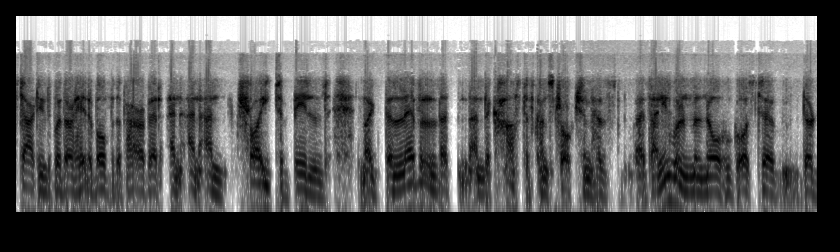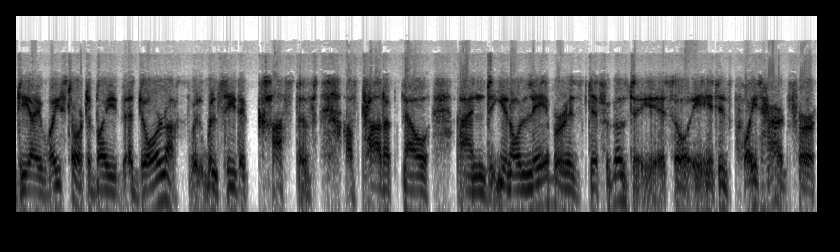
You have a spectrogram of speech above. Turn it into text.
starting to put their head above the parapet and, and, and try to build like the level that and the cost of construction has, as anyone will know who goes to their DIY store to buy a door lock, will, will see the cost of, of product now. And, you know, labour is difficult. So it is quite hard for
